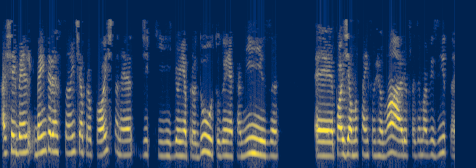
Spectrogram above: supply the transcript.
achei bem, bem interessante a proposta, né? De que ganha produto, ganha camisa, é, pode almoçar em São Januário, fazer uma visita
